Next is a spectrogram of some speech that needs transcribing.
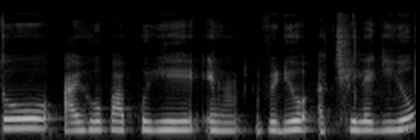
तो आई होप आपको ये वीडियो अच्छी लगी हो।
